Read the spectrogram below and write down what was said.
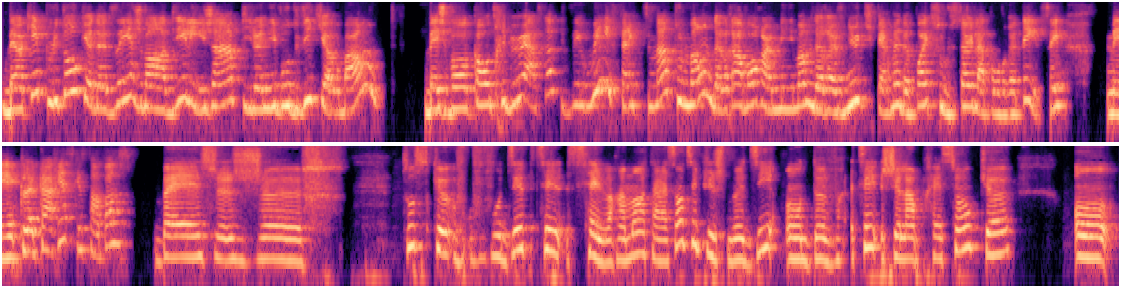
ben OK, plutôt que de dire je vais envier les gens puis le niveau de vie qui augmente, ben, je vais contribuer à ça et dire oui, effectivement, tout le monde devrait avoir un minimum de revenus qui permet de ne pas être sous le seuil de la pauvreté, tu sais. Mais Clarisse, qu'est-ce que tu en penses? Ben, je, je, tout ce que vous dites, c'est vraiment intéressant, tu sais, puis je me dis, on devrait, tu sais, j'ai l'impression que on,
